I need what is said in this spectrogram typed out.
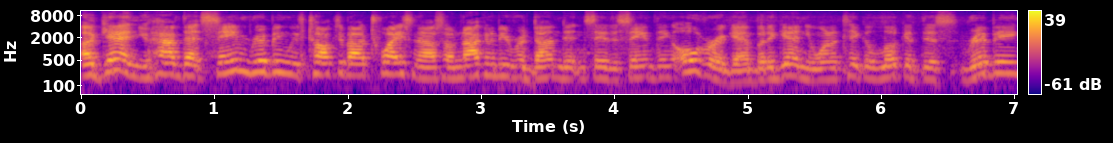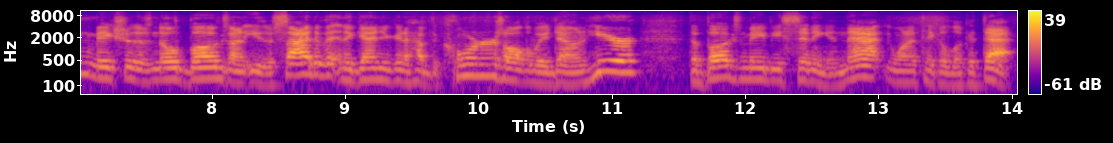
Again, you have that same ribbing we've talked about twice now, so I'm not going to be redundant and say the same thing over again. But again, you want to take a look at this ribbing, make sure there's no bugs on either side of it. And again, you're going to have the corners all the way down here. The bugs may be sitting in that. You want to take a look at that.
